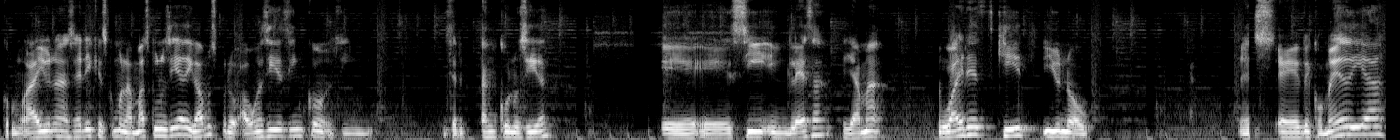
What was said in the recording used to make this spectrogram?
Como hay una serie que es como la más conocida, digamos, pero aún así es sin, sin ser tan conocida. Eh, eh, sí, inglesa, se llama Whitest Kid You Know. Es de comedia.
